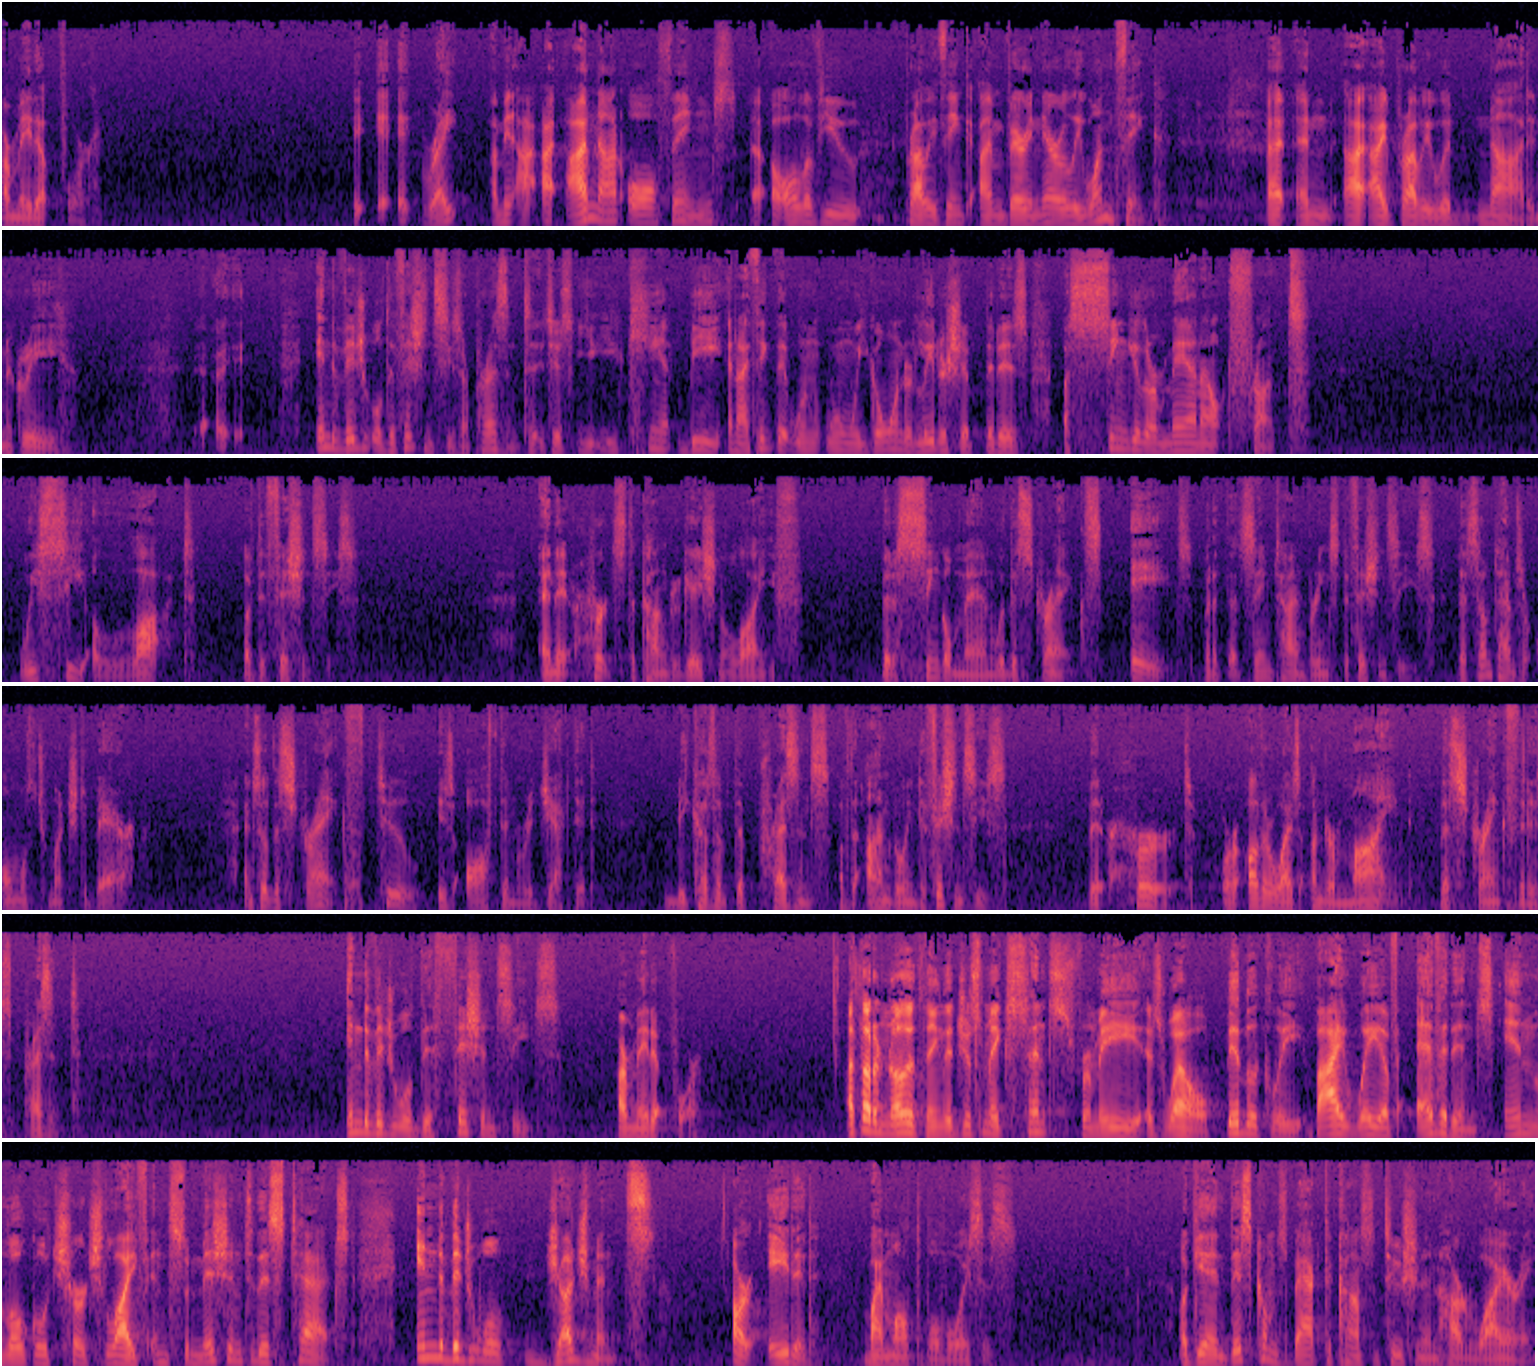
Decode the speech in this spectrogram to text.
are made up for. It, it, right? I mean, I, am not all things. Uh, all of you probably think I'm very narrowly one thing. Uh, and I, I, probably would nod and agree. Individual deficiencies are present. It just you, you can't be. And I think that when, when we go under leadership that is a singular man out front, we see a lot of deficiencies. And it hurts the congregational life that a single man with his strengths aids, but at the same time brings deficiencies that sometimes are almost too much to bear. And so the strength, too, is often rejected because of the presence of the ongoing deficiencies that hurt or otherwise undermined the strength that is present. Individual deficiencies are made up for. I thought another thing that just makes sense for me as well, biblically, by way of evidence in local church life in submission to this text, individual judgments are aided by multiple voices. Again, this comes back to constitution and hard wiring.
